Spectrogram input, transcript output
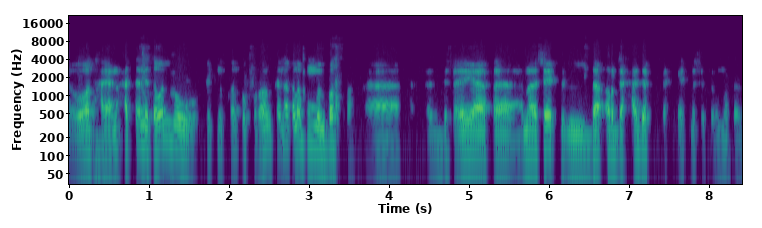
واضحة يعني. حتى اللي تولوا فتنه خلق القرآن كان أغلبهم من البصرة آه، الدفاعية. فأنا شايف ده أرجح حاجة في حكاية نشأة المعتزله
